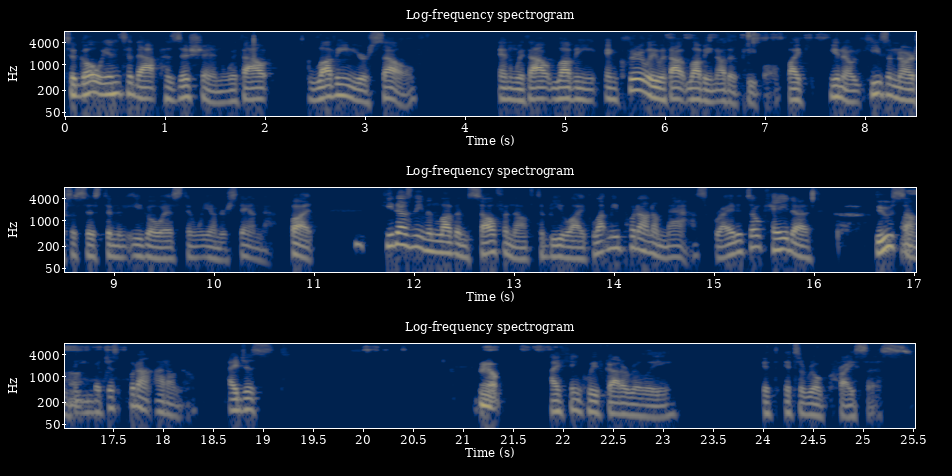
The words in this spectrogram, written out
to go into that position without loving yourself and without loving and clearly without loving other people like you know he's a narcissist and an egoist and we understand that but he doesn't even love himself enough to be like let me put on a mask right it's okay to do uh-huh. something uh-huh. but just put on i don't know I just, yeah, I think we've got to really, it, it's a real crisis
